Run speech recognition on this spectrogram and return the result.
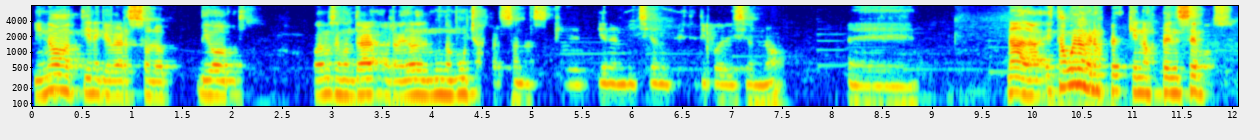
y no tiene que ver solo, digo, podemos encontrar alrededor del mundo muchas personas que tienen visión, este tipo de visión, ¿no? Eh, nada, está bueno que nos, que nos pensemos,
